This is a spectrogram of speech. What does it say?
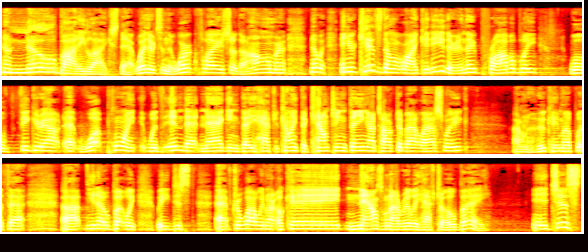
No, nobody likes that, whether it's in the workplace or the home or nobody. And your kids don't like it either. And they probably will figure out at what point within that nagging they have to, kind of like the counting thing I talked about last week. I don't know who came up with that, uh, you know, but we, we just, after a while, we learn, okay, now's when I really have to obey. It just,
